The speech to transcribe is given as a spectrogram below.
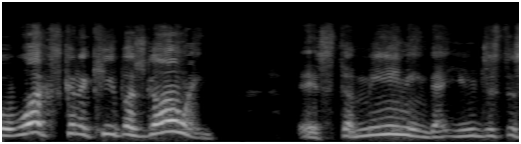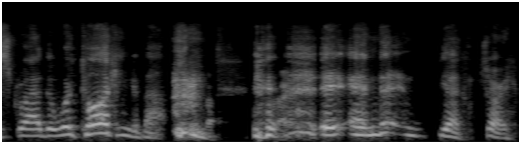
But what's going to keep us going? It's the meaning that you just described that we're talking about. and then, yeah, sorry.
